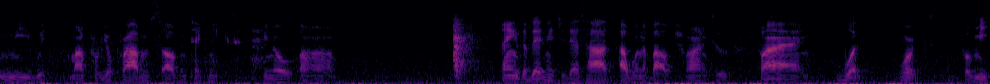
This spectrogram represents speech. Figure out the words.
me with my your problem solving techniques. You know, um, things of that nature. That's how I, I went about trying to find what works for me.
